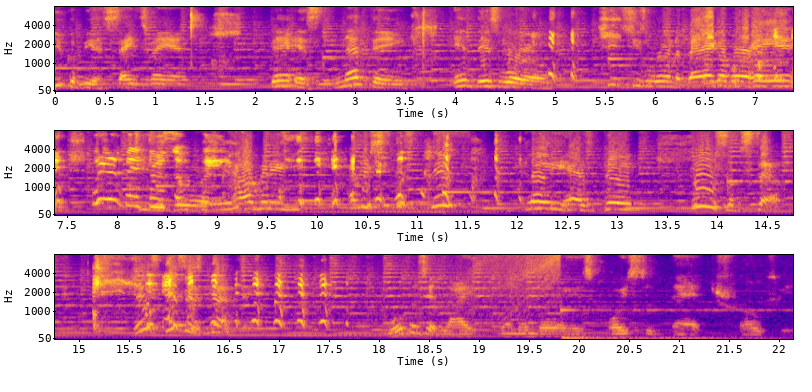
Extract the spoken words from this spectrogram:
you could be a Saints fan, there is nothing in this world. She, she's wearing the bag over her head. We've been through some things. How many? I mean, she, this, this lady has been through some stuff. This, this is nothing. What was it like when them boys hoisted that trophy?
